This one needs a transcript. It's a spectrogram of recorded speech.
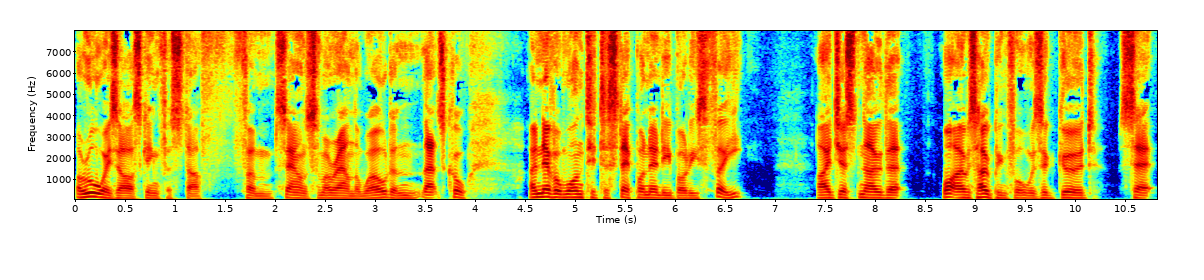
are always asking for stuff from sounds from around the world and that's cool i never wanted to step on anybody's feet I just know that what I was hoping for was a good set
